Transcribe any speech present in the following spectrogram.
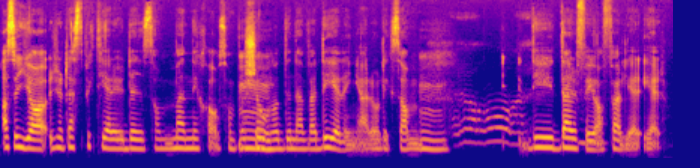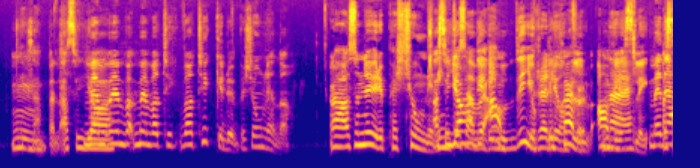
Alltså jag, jag respekterar ju dig som människa och som person Mm. och dina värderingar. Och liksom, Det är ju därför jag följer er till Mm. exempel. Alltså jag, Men, men, men vad, tyck, vad tycker du personligen då? Ja, alltså nu är det personligt. alltså inte jag hade aldrig gjort det själv. Nej. obviously. Men det, Alltså,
